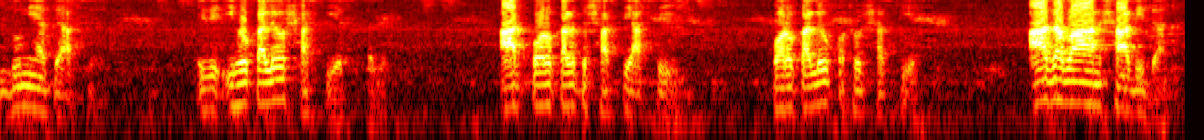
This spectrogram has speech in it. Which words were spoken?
দুনিয়াতে আছে। এই যে ইহকালেও শাস্তি আছে তাদের। আর পরকালে তো শাস্তি আছেই। পরকালেও কঠোর শাস্তি আছে। আজাবান সাদিদান।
